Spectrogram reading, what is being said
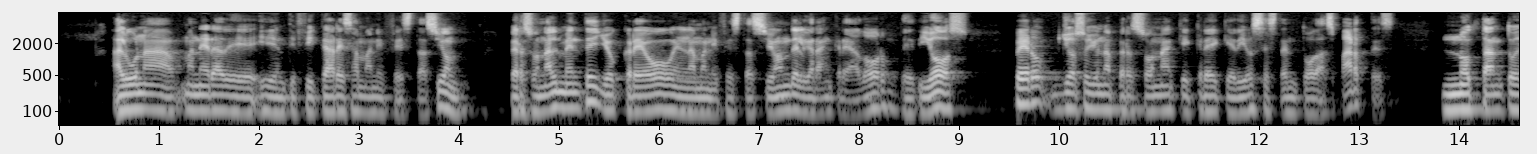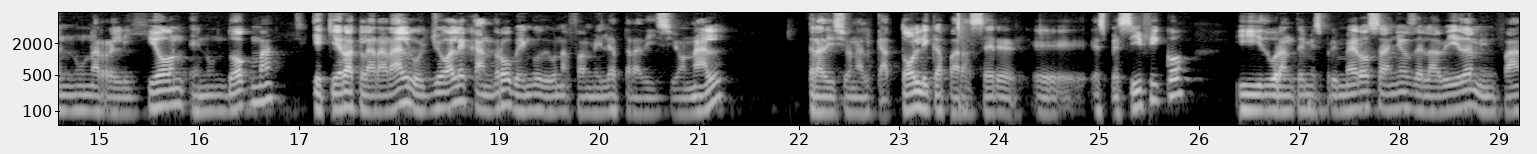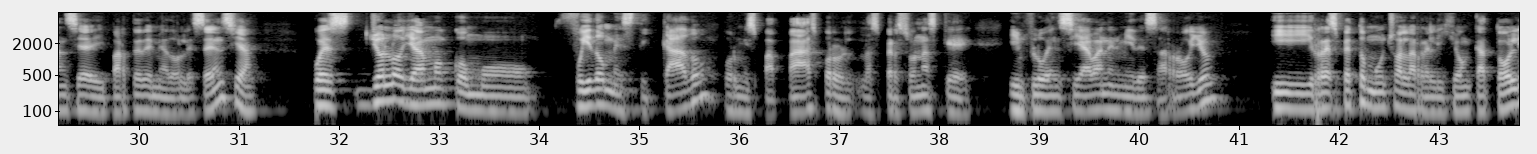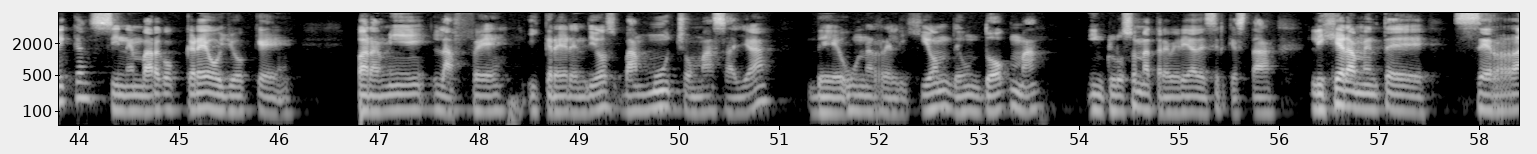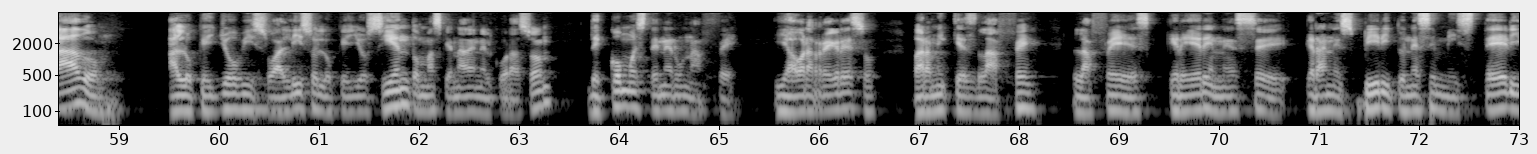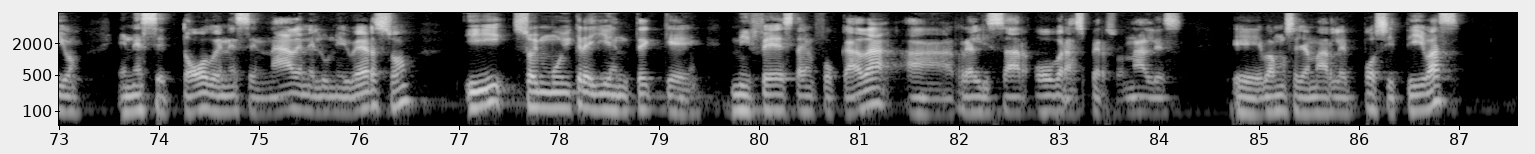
alguna manera de identificar esa manifestación. Personalmente yo creo en la manifestación del gran creador, de Dios, pero yo soy una persona que cree que Dios está en todas partes, no tanto en una religión, en un dogma, que quiero aclarar algo. Yo, Alejandro, vengo de una familia tradicional, tradicional católica para ser eh, específico, y durante mis primeros años de la vida, mi infancia y parte de mi adolescencia, pues yo lo llamo como fui domesticado por mis papás, por las personas que influenciaban en mi desarrollo y respeto mucho a la religión católica, sin embargo creo yo que para mí la fe y creer en Dios va mucho más allá de una religión, de un dogma, incluso me atrevería a decir que está ligeramente cerrado a lo que yo visualizo y lo que yo siento más que nada en el corazón de cómo es tener una fe. Y ahora regreso, para mí, ¿qué es la fe? La fe es creer en ese gran espíritu, en ese misterio, en ese todo, en ese nada, en el universo. Y soy muy creyente que mi fe está enfocada a realizar obras personales, eh, vamos a llamarle positivas,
